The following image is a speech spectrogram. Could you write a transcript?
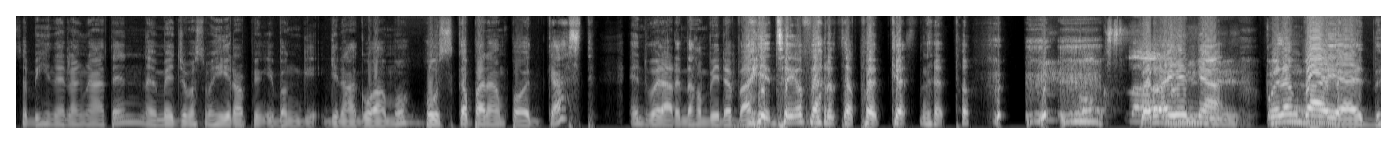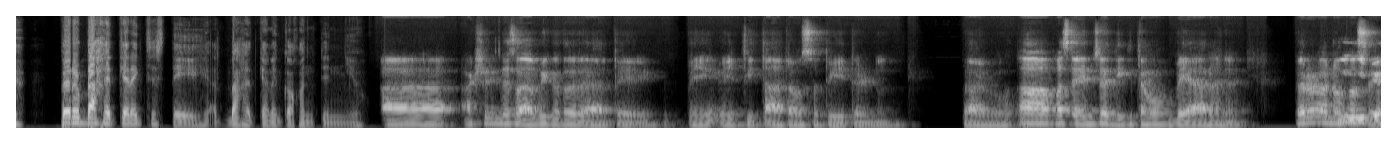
Sabihin na lang natin na medyo mas mahirap yung ibang gi- ginagawa mo. Host ka pa ng podcast and wala rin akong binabayad sa'yo para sa podcast na to. Pero ayun nga. Walang bayad. Pero bakit ka nagsistay at bakit ka nagko-continue? ah, actually, nasabi ko to dati. May, may tweet ako sa Twitter nun. Sabi mo, ah, pasensya, di kita mabayaran na. Pero ano kasi,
